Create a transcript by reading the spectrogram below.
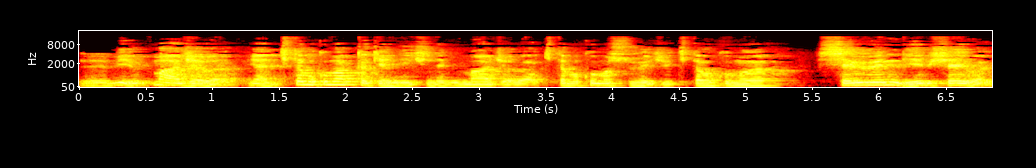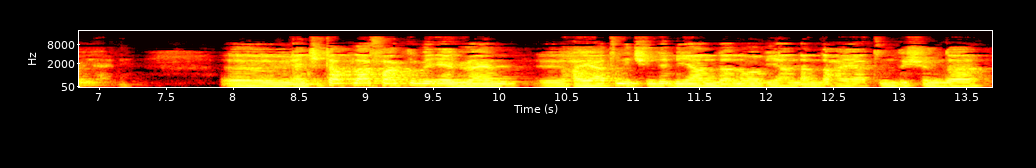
e, bir macera. Yani kitap okumak da kendi içinde bir macera. Kitap okuma süreci, kitap okuma serüveni diye bir şey var yani. E, yani kitaplar farklı bir evren, e, hayatın içinde bir yandan ama bir yandan da hayatın dışında.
